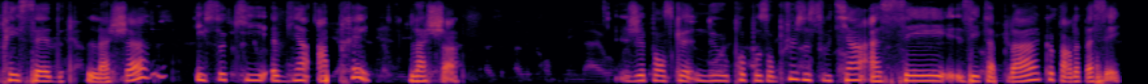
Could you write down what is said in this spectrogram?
précède l'achat et ce qui vient après l'achat je pense que nous proposons plus de soutien à ces étapes-là que par le passé.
